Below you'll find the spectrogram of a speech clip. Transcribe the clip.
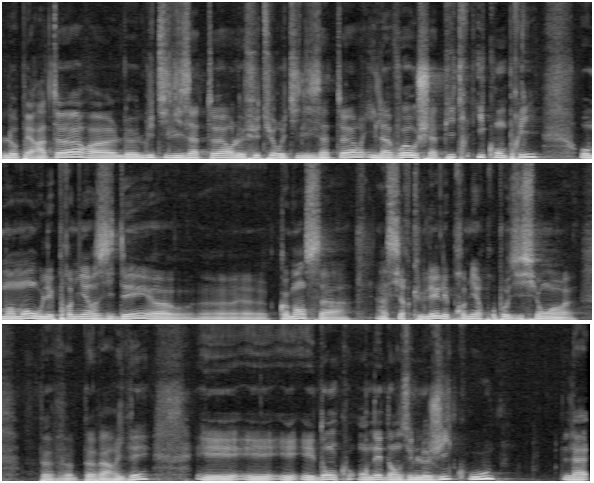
l'opérateur, l'utilisateur, le, futur utilisateur, il a voix au chapitre, y compris au moment où les premières idées commencent à, circuler, les premières propositions peuvent, arriver, et donc on est dans une logique où la,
